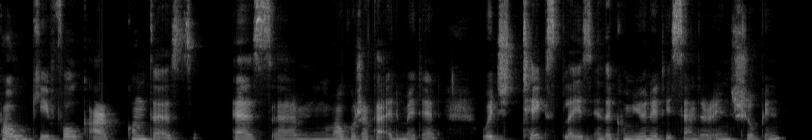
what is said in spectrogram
Pałuki folk art contest, as um, Małgorzata admitted, which takes place in the community center in Szubin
